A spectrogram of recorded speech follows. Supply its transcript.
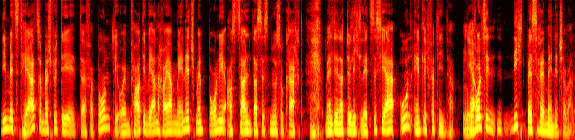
nimm jetzt her, zum Beispiel die, der Verbund, die OMV, die werden heuer Management-Boni auszahlen, dass es nur so kracht, weil die natürlich letztes Jahr unendlich verdient haben, Ja. obwohl sie nicht bessere Manager waren.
